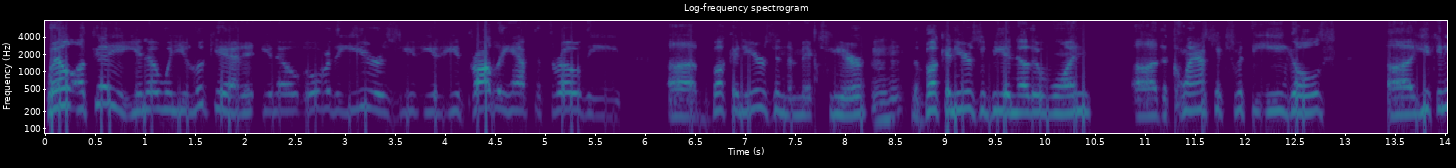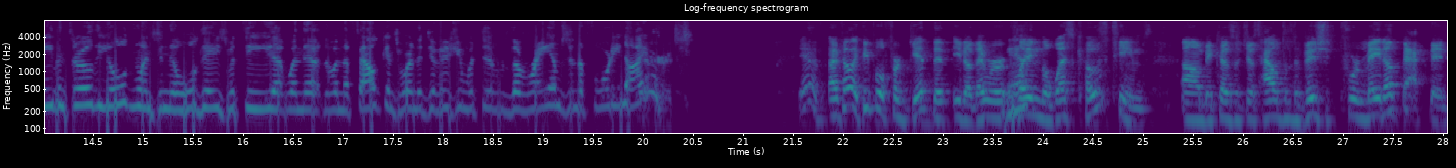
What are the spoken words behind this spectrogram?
Well, I'll tell you, you know, when you look at it, you know, over the years, you, you, would probably have to throw the uh, Buccaneers in the mix here. Mm-hmm. The Buccaneers would be another one uh, the classics with the Eagles. Uh, you can even throw the old ones in the old days with the uh, when the when the Falcons were in the division with the, the Rams and the 49ers. Yeah, I feel like people forget that you know they were yeah. playing the West Coast teams um, because of just how the divisions were made up back then.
